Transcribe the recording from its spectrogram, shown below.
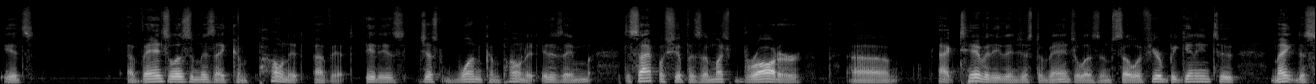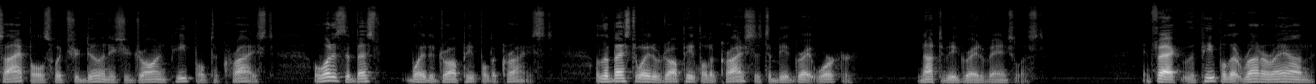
It's evangelism is a component of it. It is just one component. It is a discipleship is a much broader uh, activity than just evangelism. So if you're beginning to make disciples, what you're doing is you're drawing people to Christ. Well, what is the best way to draw people to Christ? Well, the best way to draw people to Christ is to be a great worker, not to be a great evangelist. In fact, the people that run around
